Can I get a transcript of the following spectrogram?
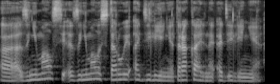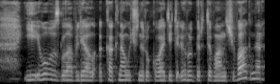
занимался, занималось второе отделение, таракальное отделение. И его возглавлял как научный руководитель Роберт Иванович Вагнер,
